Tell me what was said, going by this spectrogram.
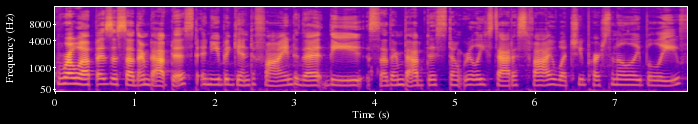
grow up as a Southern Baptist and you begin to find that the Southern Baptists don't really satisfy what you personally believe,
